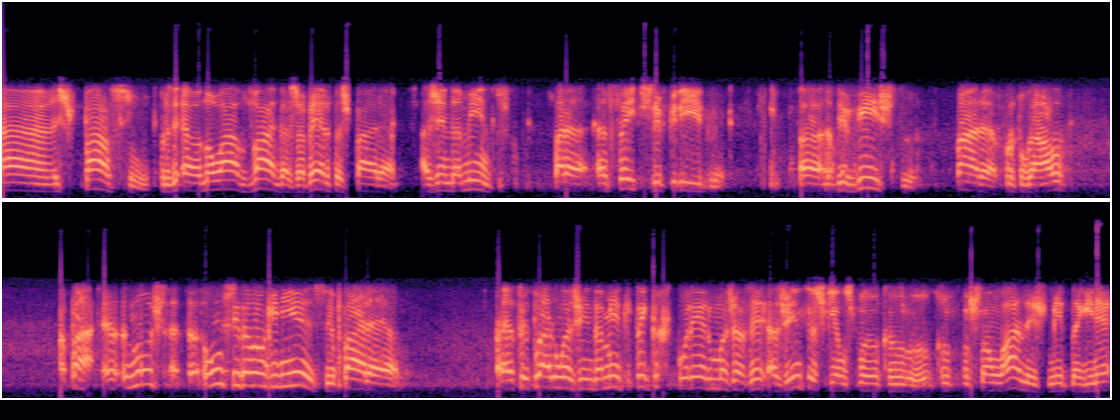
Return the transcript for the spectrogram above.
uh, espaço, não há vagas abertas para agendamentos para efeitos de pedido uh, de visto para Portugal. Epá, eh, nós, eh, um cidadão guineense para efetuar um agendamento tem que recorrer a umas agências que eles que, que estão lá neste momento na Guiné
